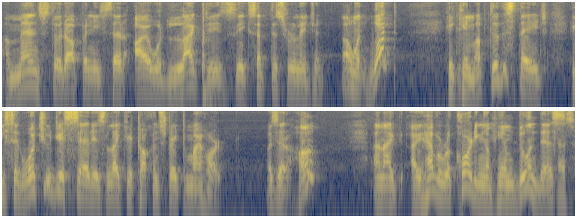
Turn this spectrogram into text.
A man stood up and he said, I would like to accept this religion. I went, What? He came up to the stage. He said, What you just said is like you're talking straight to my heart. I said, huh? And I, I have a recording of him doing this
